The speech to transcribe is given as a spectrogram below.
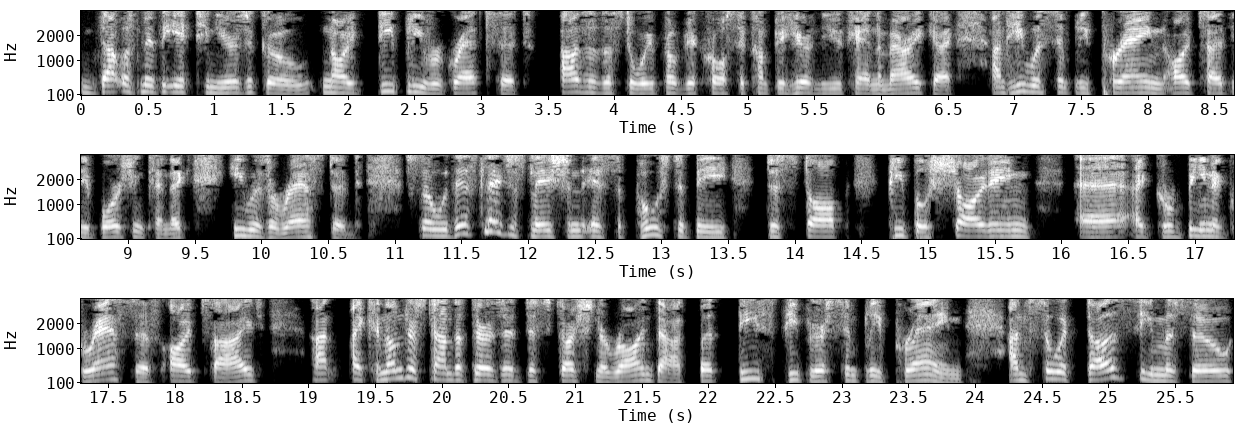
That was maybe 18 years ago. Now deeply regrets it as is the story probably across the country here in the UK and America. And he was simply praying outside the abortion clinic. He was arrested. So this legislation is supposed to be to stop people shouting, uh, being aggressive outside. And I can understand that there's a discussion around that, but these people are simply praying. And so it does seem as though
